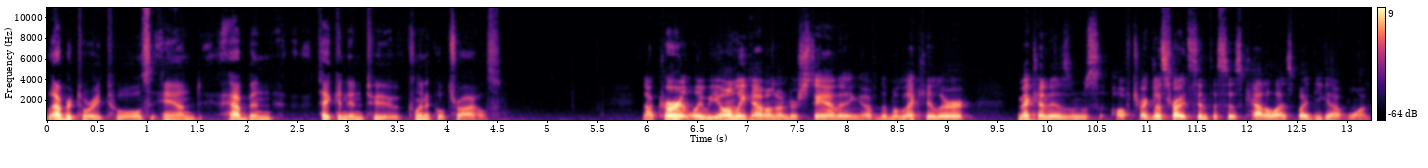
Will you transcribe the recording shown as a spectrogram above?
laboratory tools and have been taken into clinical trials. Now, currently, we only have an understanding of the molecular mechanisms of triglyceride synthesis catalyzed by DGAT1.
